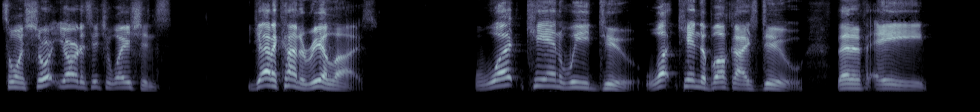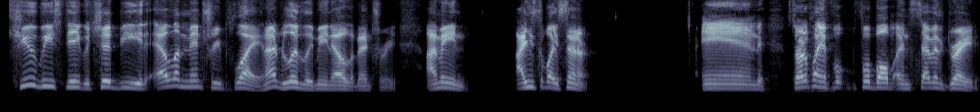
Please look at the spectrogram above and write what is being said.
So in short yardage situations, you got to kind of realize what can we do? What can the Buckeyes do that if a QB sneak, which should be an elementary play, and I literally mean elementary. I mean, I used to play center and started playing fo- football in seventh grade.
